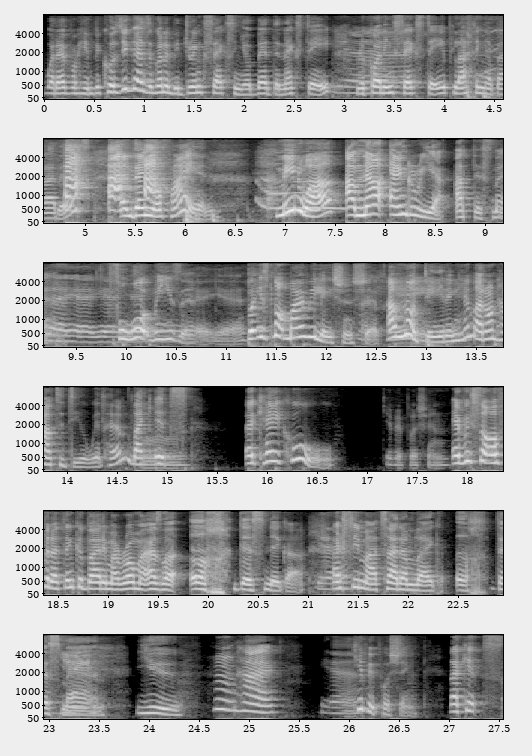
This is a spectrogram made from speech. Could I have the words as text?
whatever him because you guys are going to be doing sex in your bed the next day, recording sex tape, laughing about it, and then you're fine. Meanwhile, I'm now angrier at this man. Yeah, yeah, yeah. For yeah, what yeah, reason? Yeah, yeah. But it's not my relationship. I'm not dating him. I don't have to deal with him. Like it's okay, cool. Keep it pushing. Every so often I think about him, I roll my eyes like, ugh, this nigga. Yeah. I see him outside, I'm like, ugh, this You. man. You. Hmm, hi. Yeah. Keep it pushing. Like it's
